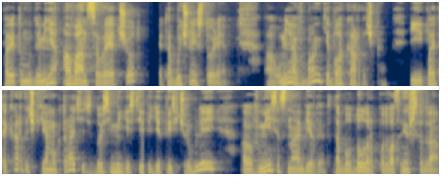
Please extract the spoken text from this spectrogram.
Поэтому для меня авансовый отчет – это обычная история. А у меня в банке была карточка, и по этой карточке я мог тратить до 75 тысяч рублей а, в месяц на обеды. Тогда был доллар по 21,62.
